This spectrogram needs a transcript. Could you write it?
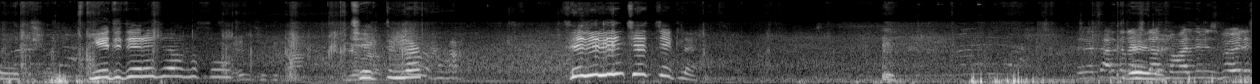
Evet. 7 derece ama soğuk. Çektim lan. Seni linç edecekler. Evet arkadaşlar Böyle. mahallemiz böyle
